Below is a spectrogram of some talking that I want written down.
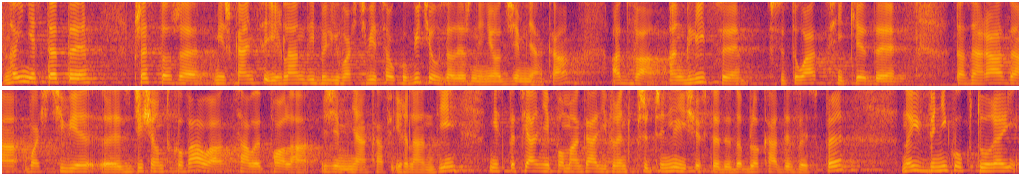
No i niestety przez to, że mieszkańcy Irlandii byli właściwie całkowicie uzależnieni od ziemniaka, a dwa, Anglicy w sytuacji, kiedy ta zaraza właściwie e, zdziesiątkowała całe pola ziemniaka w Irlandii, niespecjalnie pomagali, wręcz przyczynili się wtedy do blokady wyspy, no i w wyniku której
